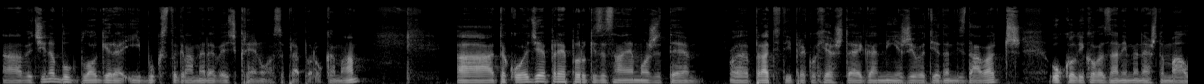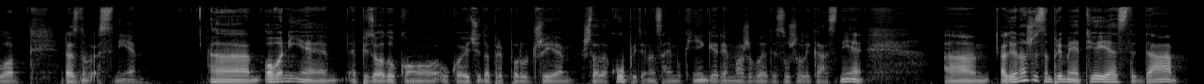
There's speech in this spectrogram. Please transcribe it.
a, većina book blogera i bookstagramera je već krenula sa preporukama. A, takođe, preporuke za sajam možete a, pratiti preko hashtaga Nije život jedan izdavač, ukoliko vas zanima nešto malo raznovrsnije. Uh, ovo nije epizoda u, ko, u kojoj ću da preporučujem šta da kupite na sajmu knjige, jer je možda budete slušali kasnije. Um, ali ono što sam primetio jeste da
